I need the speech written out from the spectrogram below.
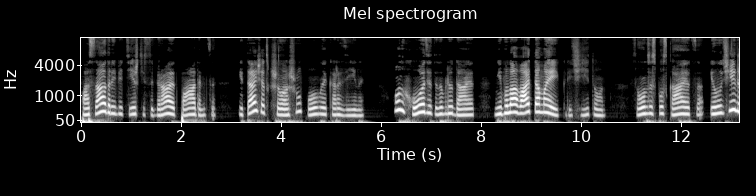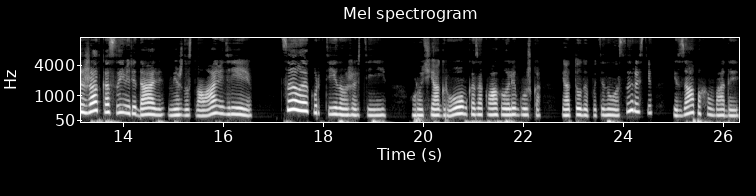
По саду ребятишки собирают падальцы и тащат к шалашу полные корзины. Он ходит и наблюдает. «Не баловать там, эй!» — кричит он. Солнце спускается, и лучи лежат косыми рядами между стволами деревьев. Целая куртина уже в тени. У ручья громко заквакала лягушка, и оттуда потянула сыростью и запахом воды.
